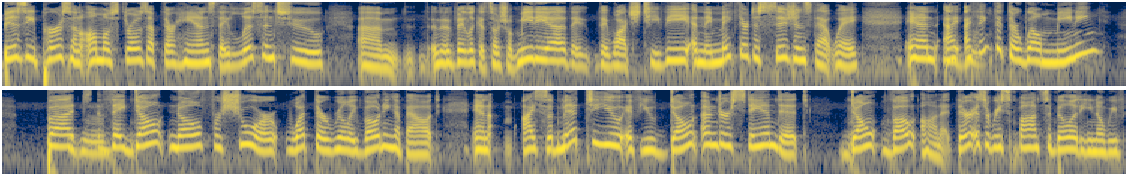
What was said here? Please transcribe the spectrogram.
busy person almost throws up their hands. They listen to, um, they look at social media, they, they watch TV, and they make their decisions that way. And mm-hmm. I, I, think that they're well meaning, but mm-hmm. they don't know for sure what they're really voting about. And I submit to you, if you don't understand it, don't vote on it. There is a responsibility. You know, we've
